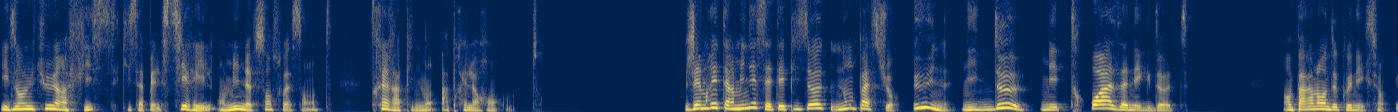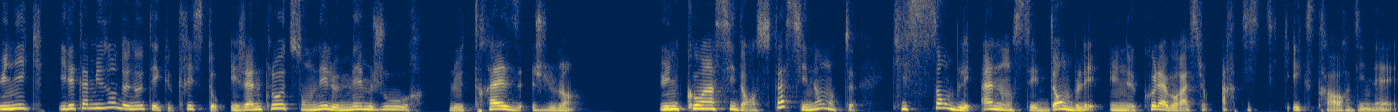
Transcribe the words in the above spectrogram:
Ils ont eu un fils qui s'appelle Cyril en 1960, très rapidement après leur rencontre. J'aimerais terminer cet épisode non pas sur une ni deux, mais trois anecdotes en parlant de connexion unique, il est amusant de noter que Christo et Jeanne-Claude sont nés le même jour, le 13 juin. Une coïncidence fascinante qui semblait annoncer d'emblée une collaboration artistique extraordinaire.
